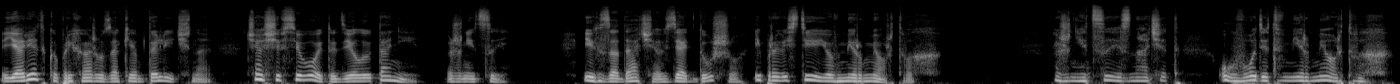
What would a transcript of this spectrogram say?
«Я редко прихожу за кем-то лично, чаще всего это делают они, жнецы. Их задача — взять душу и провести ее в мир мертвых». «Жнецы, значит, уводят в мир мертвых»,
